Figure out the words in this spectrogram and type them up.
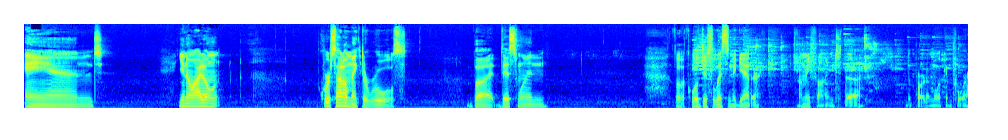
And you know, I don't of course I don't make the rules. But this one look, we'll just listen together. Let me find the the part I'm looking for.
